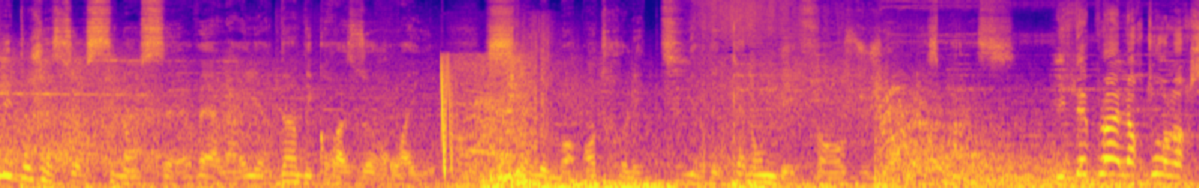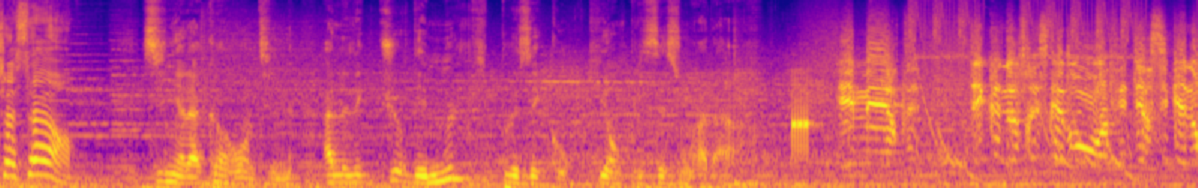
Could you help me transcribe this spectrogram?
Les deux chasseurs s'élancèrent vers l'arrière d'un des croiseurs royaux, simplement entre les tirs des canons de défense du géant de l'espace. Ils déploient à leur tour leurs chasseurs Signala Corentine à la lecture des multiples échos qui emplissaient son radar. Escadron aura fait taire ses canons,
